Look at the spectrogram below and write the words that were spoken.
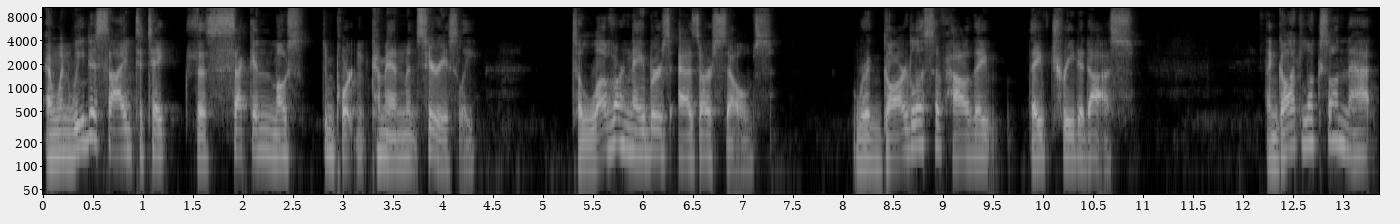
And when we decide to take the second most important commandment seriously, to love our neighbors as ourselves, regardless of how they, they've treated us, then God looks on that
